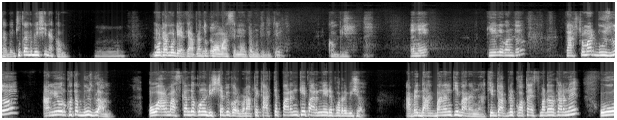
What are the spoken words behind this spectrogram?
থাকব। বেশি না কম? মোটামুটি আর কি আপনার তো কম আছে মোটামুটি দিতে। কমপ্লিট কি হলো কন্ত কাস্টমার বুঝলো আমি ওর কথা বুঝলাম। ও আর মাঝখান দিয়ে কোনো ডিস্টার্বই করব না। আপনি কাটতে পারেন কি পারেন না এটা পরের বিষয়। আপনি দাগ বানান কি বানান না। কিন্তু আপনার কথা স্মার্ট হওয়ার কারণে ওর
